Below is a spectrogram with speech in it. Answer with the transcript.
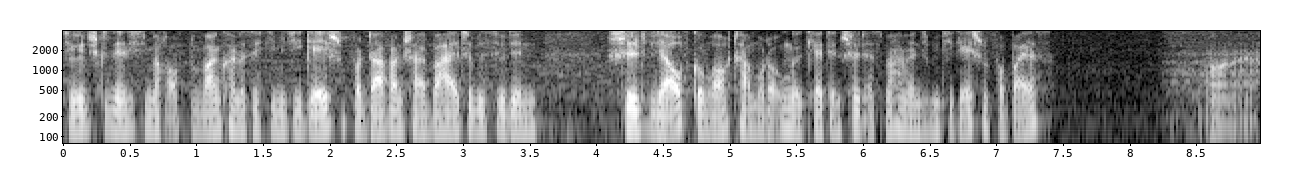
Theoretisch gesehen hätte ich sie mir auch aufbewahren können, dass ich die Mitigation von Davanschal behalte, bis wir den Schild wieder aufgebraucht haben. Oder umgekehrt den Schild erst machen, wenn die Mitigation vorbei ist. Oh, naja.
